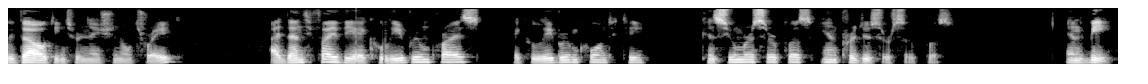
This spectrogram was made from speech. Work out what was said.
without international trade Identify the equilibrium price, equilibrium quantity, consumer surplus, and producer surplus. And B.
